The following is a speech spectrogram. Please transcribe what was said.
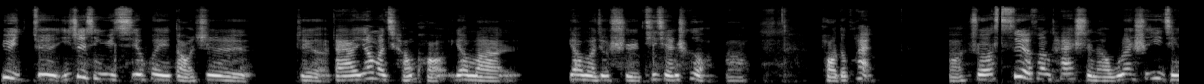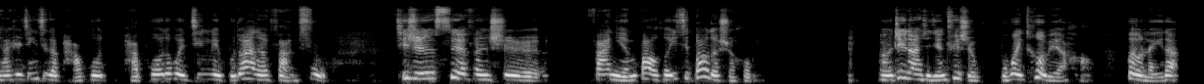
预就是一致性预期会导致这个大家要么抢跑，要么。要么就是提前撤啊，跑得快啊。说四月份开始呢，无论是疫情还是经济的爬坡，爬坡都会经历不断的反复。其实四月份是发年报和一季报的时候，呃，这段时间确实不会特别好，会有雷的。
